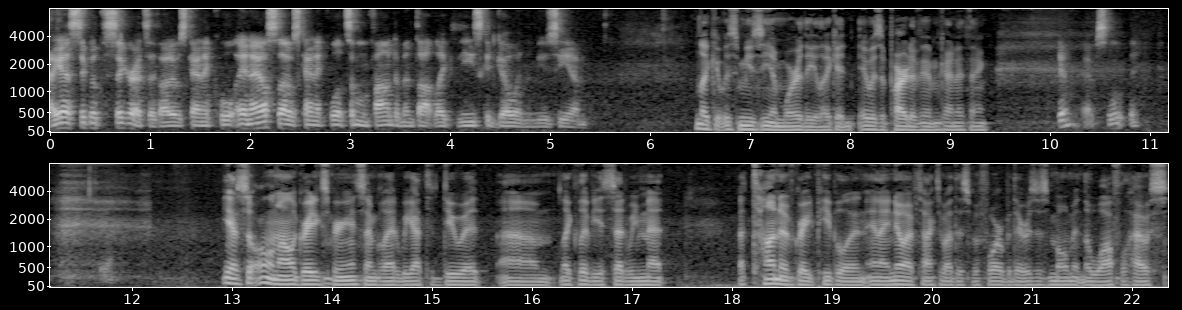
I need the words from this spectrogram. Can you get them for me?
I gotta stick with the cigarettes. I thought it was kind of cool, and I also thought it was kind of cool that someone found them and thought like these could go in the museum. Like it was museum worthy, like it it was a part of him, kind of thing. Yeah, absolutely. Yeah. so all in all, great experience. I'm glad we got to do it. Um, like Livia said, we met a ton of great people, and, and I know I've talked about this before, but there was this moment in the Waffle House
